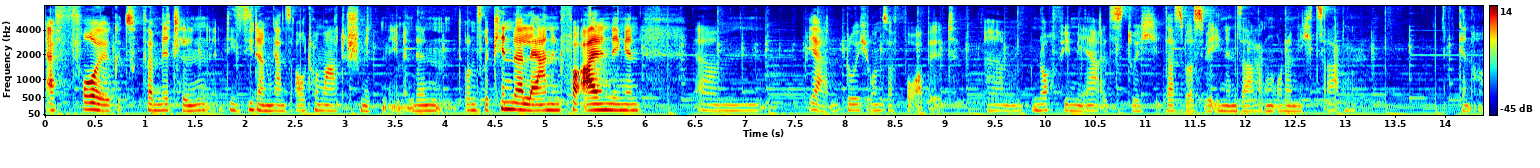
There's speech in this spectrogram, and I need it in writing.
Erfolg zu vermitteln, die sie dann ganz automatisch mitnehmen. Denn unsere Kinder lernen vor allen Dingen ähm, ja, durch unser Vorbild ähm, noch viel mehr als durch das, was wir ihnen sagen oder nicht sagen. Genau.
